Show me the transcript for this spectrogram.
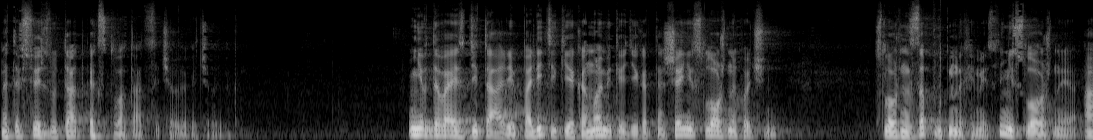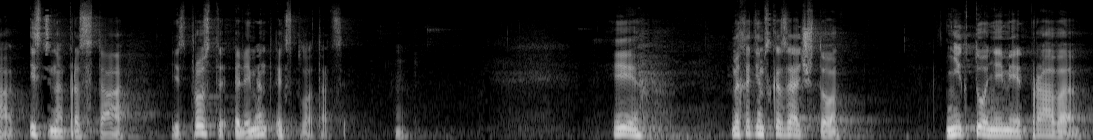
это все результат эксплуатации человека человека. Не вдаваясь в детали политики, экономики, этих отношений сложных очень, сложных, запутанных имеется, не сложные, а истина проста, есть просто элемент эксплуатации. И мы хотим сказать, что никто не имеет права,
